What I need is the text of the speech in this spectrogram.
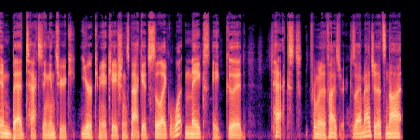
embed texting into your, your communications package. So, like, what makes a good text from an advisor? Because I imagine it's not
